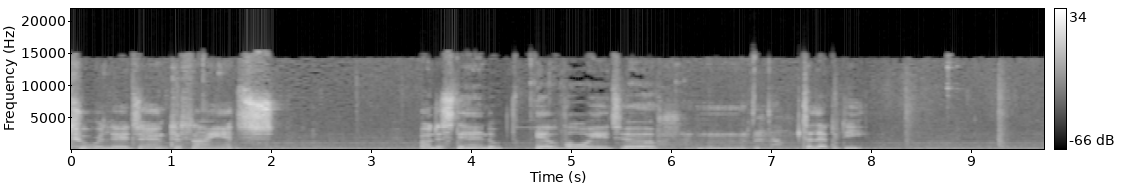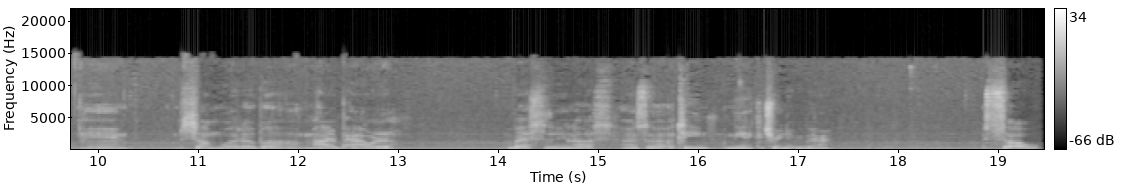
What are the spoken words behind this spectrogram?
to religion to science, understand the a voyage of mm, telepathy and somewhat of um, higher power vested in us as a, a team, me and Katrina Rivera. So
